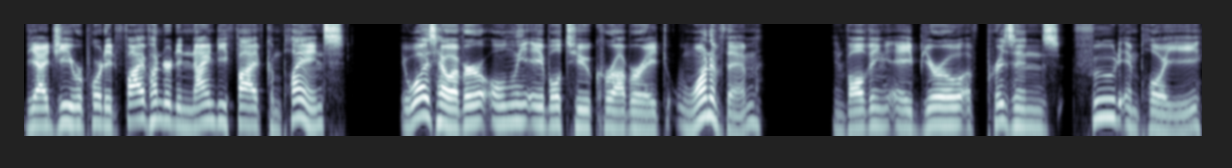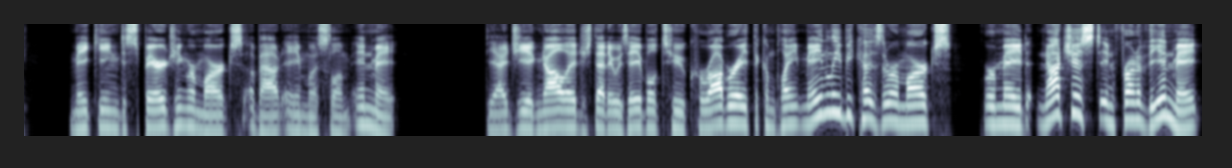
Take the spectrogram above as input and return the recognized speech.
The IG reported 595 complaints. It was, however, only able to corroborate one of them, involving a Bureau of Prisons food employee making disparaging remarks about a Muslim inmate. The IG acknowledged that it was able to corroborate the complaint mainly because the remarks were made not just in front of the inmate,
